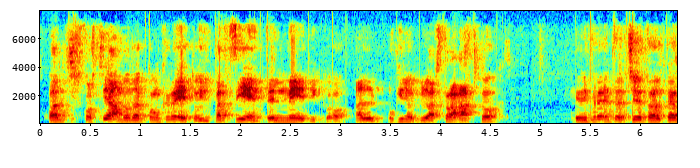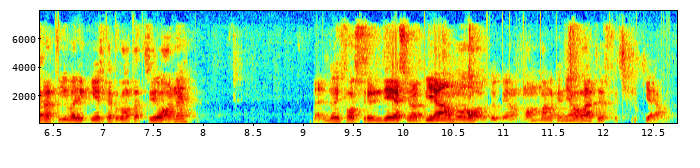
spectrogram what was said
Quando ci spostiamo dal concreto, il paziente, il medico, al un pochino più astratto, che differenza c'è tra alternativa, richiesta e prenotazione? Beh, noi forse l'idea ce l'abbiamo, man mano che andiamo avanti la specifichiamo.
